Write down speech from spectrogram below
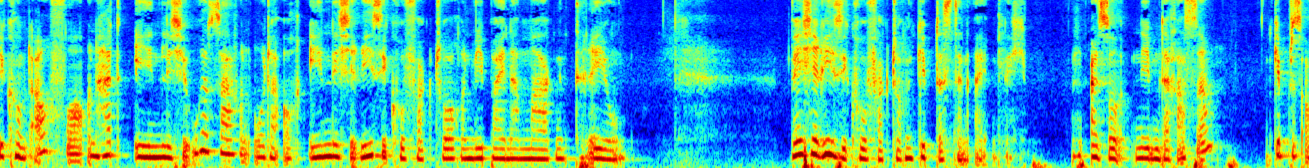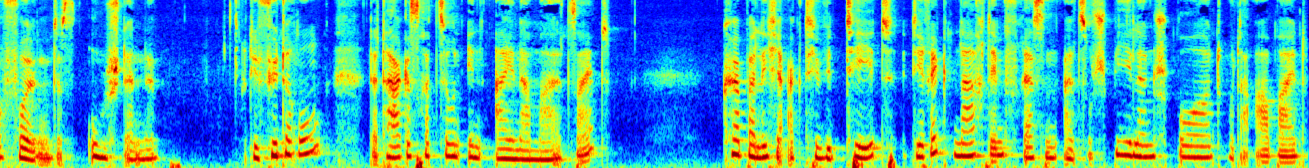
Die kommt auch vor und hat ähnliche Ursachen oder auch ähnliche Risikofaktoren wie bei einer Magendrehung. Welche Risikofaktoren gibt es denn eigentlich? Also neben der Rasse gibt es auch folgendes Umstände. Die Fütterung der Tagesration in einer Mahlzeit, körperliche Aktivität direkt nach dem Fressen, also Spielen, Sport oder Arbeit,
